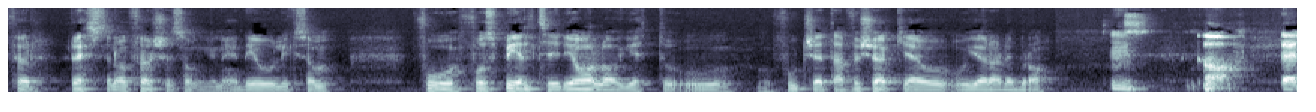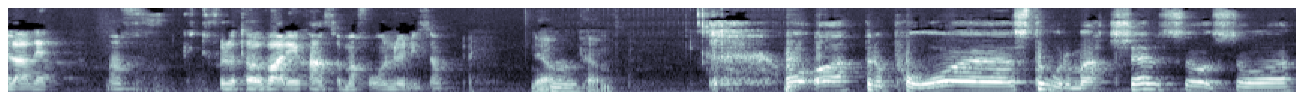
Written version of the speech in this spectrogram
för resten av försäsongen? Är det att liksom få, få speltid i A-laget och, och, och fortsätta försöka och, och göra det bra? Mm. Ja, det är väl det. Man får ta varje chans som man får nu liksom. Ja, ja. Och, och apropå eh, stormatcher så, så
